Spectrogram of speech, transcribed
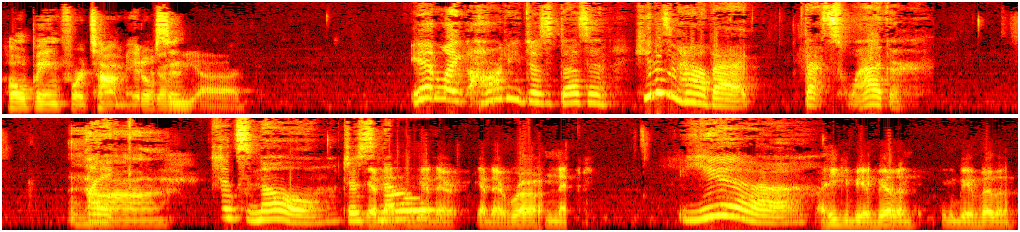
hoping for Tom It's gonna be Hiddleston. odd. Yeah, like Hardy just doesn't. He doesn't have that that swagger. Nah, Just no. Just You got, that, no. you got that, got that rough neck. Yeah. Like, he could be a villain. He could be a villain.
